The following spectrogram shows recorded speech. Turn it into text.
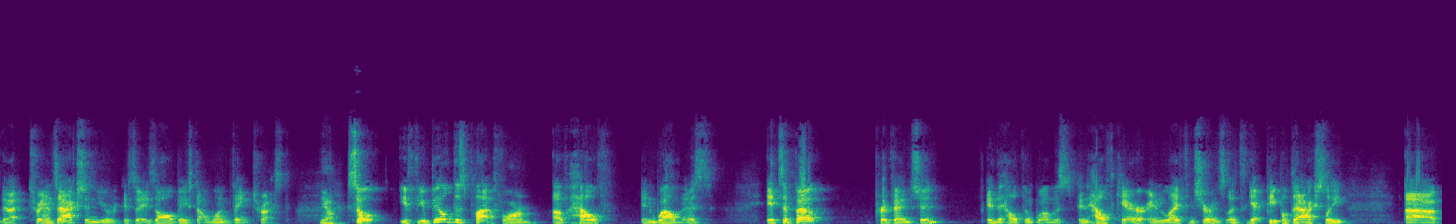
That transaction is, is all based on one thing trust. Yeah. So, if you build this platform of health and wellness, it's about prevention, in the health and wellness in healthcare and life insurance. Let's get people to actually uh,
